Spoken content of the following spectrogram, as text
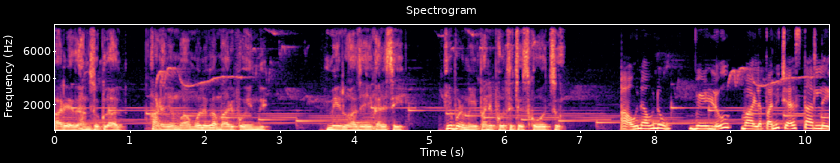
అరే ధన్సుక్లాల్ అడవి మామూలుగా మారిపోయింది. మీరు అజయ్ కలిసి ఇప్పుడు మీ పని పూర్తి చేసుకోవచ్చు. అవునవును వీళ్ళు వాళ్ళ పని చేస్తారులే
